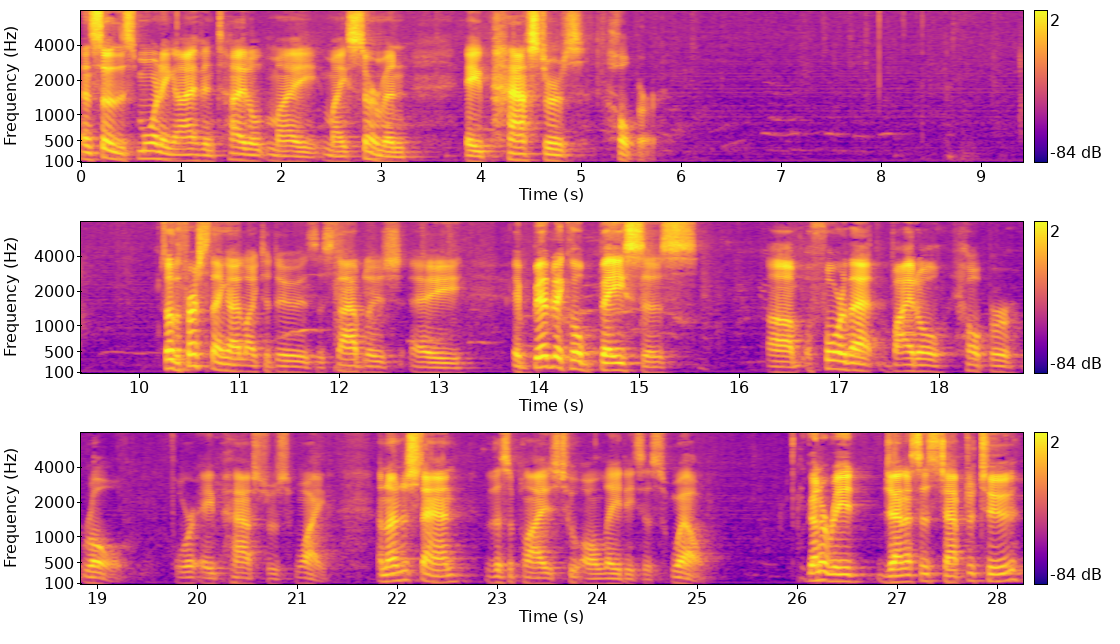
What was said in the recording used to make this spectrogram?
And so this morning I've entitled my, my sermon, A Pastor's Helper. So the first thing I'd like to do is establish a, a biblical basis um, for that vital helper role for a pastor's wife. And understand this applies to all ladies as well. We're going to read Genesis chapter 2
